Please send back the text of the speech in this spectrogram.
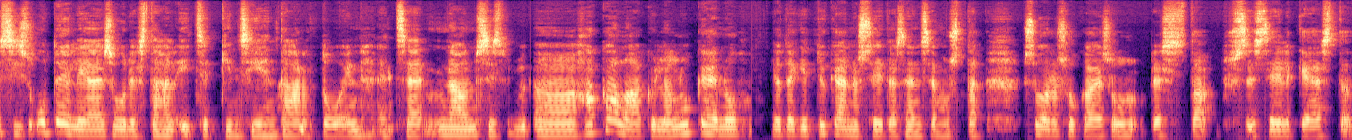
Siis uteliaisuudestahan itsekin siihen tartuin. että se, minä olen siis äh, Hakalaa kyllä lukenut, jotenkin tykännyt siitä sen semmoista suorasukaisuudesta, selkeästä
